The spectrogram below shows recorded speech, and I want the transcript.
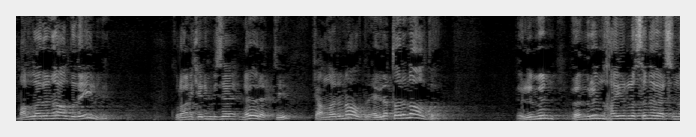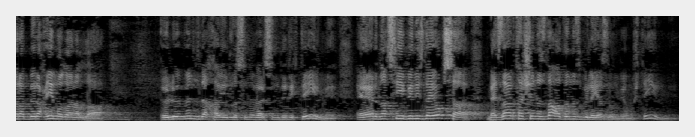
Mallarını aldı değil mi? Kur'an-ı Kerim bize ne öğretti? Canlarını aldı, evlatlarını aldı. Ölümün, ömrün hayırlısını versin Rabbi Rahim olan Allah. Ölümün de hayırlısını versin dedik değil mi? Eğer nasibinizde yoksa mezar taşınızda adınız bile yazılmıyormuş değil mi?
